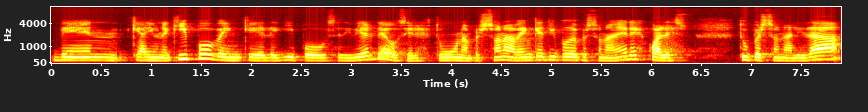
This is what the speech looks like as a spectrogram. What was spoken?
ven que hay un equipo, ven que el equipo se divierte o si eres tú una persona, ven qué tipo de persona eres, cuál es tu personalidad.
